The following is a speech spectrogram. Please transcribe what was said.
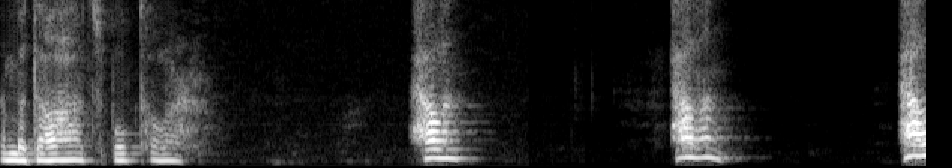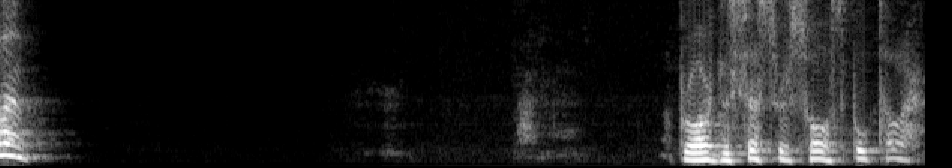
and my dad spoke to her. Helen, Helen, Helen. brothers and sisters all spoke to her.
